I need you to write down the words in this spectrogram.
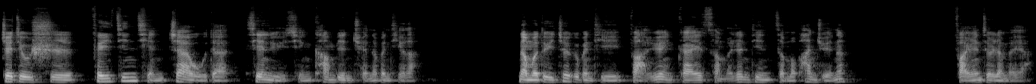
这就是非金钱债务的先履行抗辩权的问题了。那么对这个问题，法院该怎么认定、怎么判决呢？法院就认为啊。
